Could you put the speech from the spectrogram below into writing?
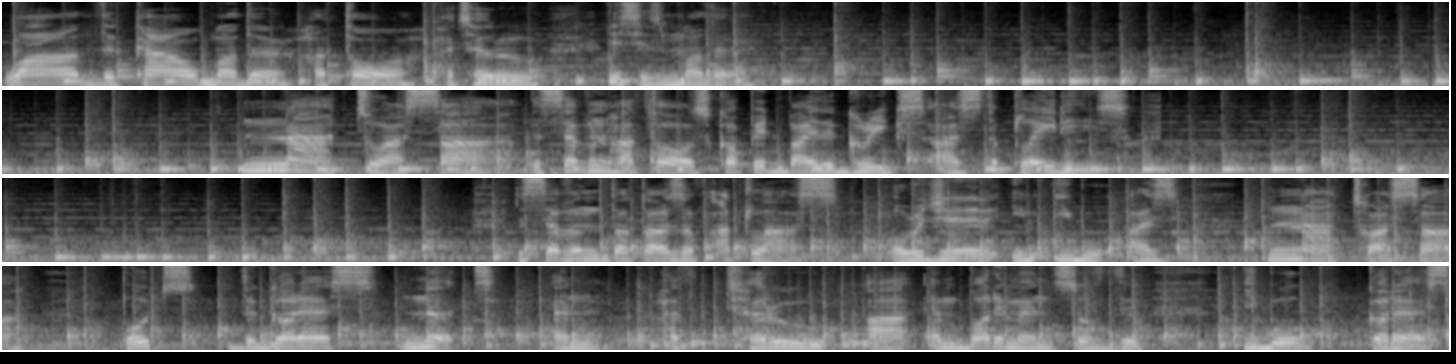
while the cow mother Hathor, Hateru, is his mother. Na to Asa, the seven Hathors copied by the Greeks as the Pleiades. The seven daughters of Atlas originated in Igbo as Na to Asa. Both the goddess Nut and Hateru are embodiments of the Igbo goddess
